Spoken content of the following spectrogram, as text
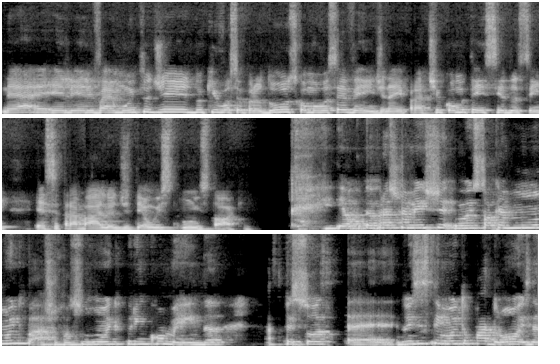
né, ele, ele vai muito de, do que você produz, como você vende, né? E para ti, como tem sido assim esse trabalho de ter um, um estoque? Eu, eu praticamente, o meu estoque é muito baixo, eu faço muito por encomenda. As pessoas, é, não existem muito padrões, né?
